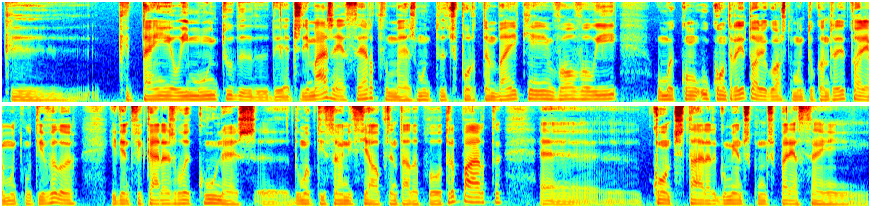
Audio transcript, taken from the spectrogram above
que que tem ali muito de, de, direitos de imagem, é certo, mas muito de desporto também, que envolve ali uma, o contraditório. Eu gosto muito do contraditório, é muito motivador. Identificar as lacunas uh, de uma petição inicial apresentada pela outra parte, uh, contestar argumentos que nos parecem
